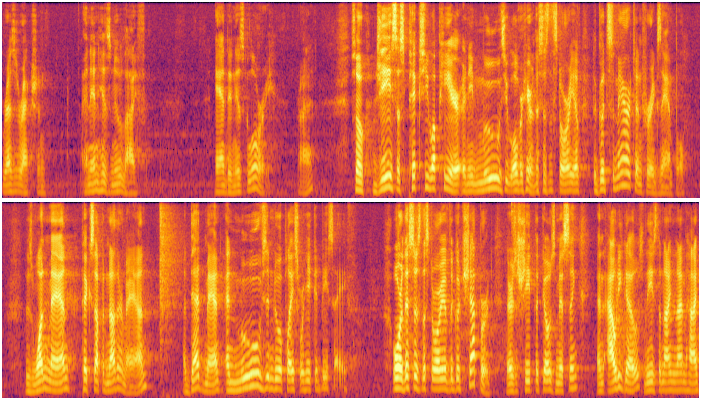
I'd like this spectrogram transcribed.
resurrection and in his new life and in his glory, right? So Jesus picks you up here and he moves you over here. This is the story of the Good Samaritan, for example. There's one man picks up another man, a dead man, and moves him to a place where he could be safe. Or this is the story of the Good Shepherd. There's a sheep that goes missing, and out he goes, leaves the 99 behind.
